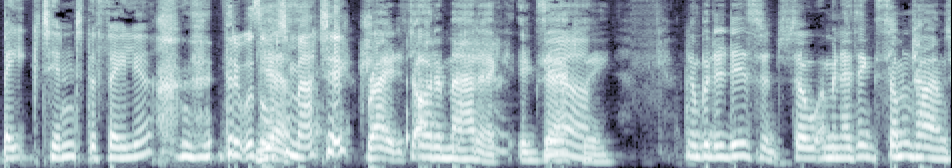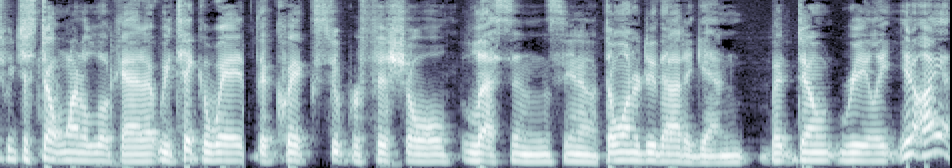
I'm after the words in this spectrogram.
baked into the failure, that it was yes, automatic. Right, it's automatic, exactly. Yeah. No, but it isn't. So, I mean, I think sometimes we just don't want to look at it. We take away the quick, superficial lessons, you know, don't want to do that again, but don't really, you know, I,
